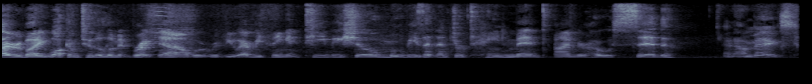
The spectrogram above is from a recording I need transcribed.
Hi, everybody. Welcome to the Limit Breakdown. We review everything in TV show, movies, and entertainment. I'm your host, Sid. And I'm Migs.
